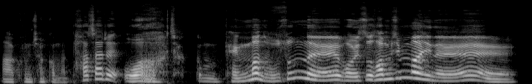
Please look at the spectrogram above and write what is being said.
아 그럼 잠깐만. 타자를 와 잠깐만. 100만 웃었네. 벌써 30만이네.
